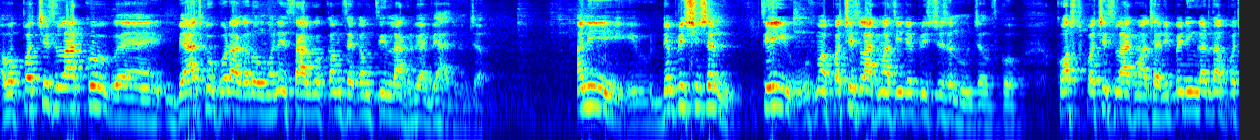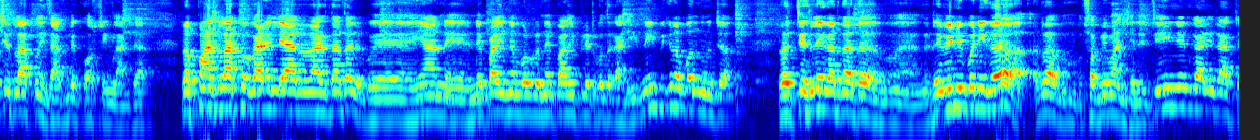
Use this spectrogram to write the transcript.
अब पच्चिस लाखको ब्याजको कुरा गरौँ भने सालको कमसेकम तिन लाख रुपियाँ ब्याज हुन्छ। अनि डेप्रिसिएसन त्यही उसमा पच्चिस लाखमाथि डेप्रिसिएसन हुन्छ उसको। कस्ट पच्चिस लाखमा छ रिपेयरिङ गर्दा पच्चिस लाखको हिसाबले कस्टिङ लाग्छ। र पाँच लाखको गाडी ल्याएर राख्दा त यहाँ नेपाली नम्बरको नेपाली प्लेटको त गाडी नै बिग्न बन्द हुन्छ। र त्यसले गर्दा त रेभेन्यू पनि गयो र सबै मान्छेले त्यो इन्डियन गाडी राख्छ।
